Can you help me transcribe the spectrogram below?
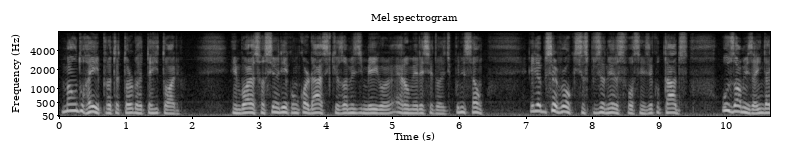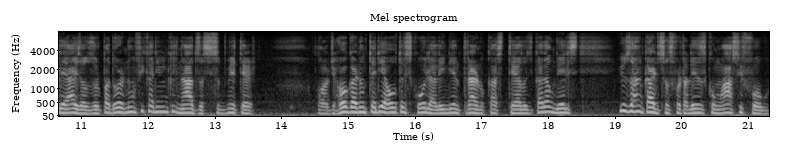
mão do rei protetor do território. Embora Sua Senhoria concordasse que os homens de Maegor eram merecedores de punição, ele observou que se os prisioneiros fossem executados, os homens ainda leais ao usurpador não ficariam inclinados a se submeter. Lord Rogar não teria outra escolha além de entrar no castelo de cada um deles e os arrancar de suas fortalezas com aço e fogo.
